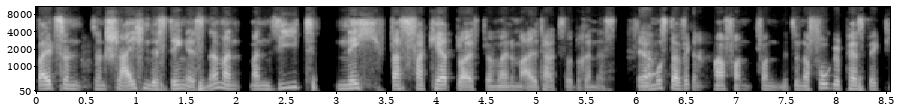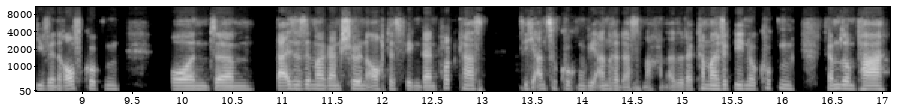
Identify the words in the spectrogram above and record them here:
weil es so ein, so ein schleichendes Ding ist. Ne? Man, man sieht nicht, was verkehrt läuft, wenn man im Alltag so drin ist. Ja. Man muss da wirklich ja. mal von, von mit so einer Vogelperspektive drauf gucken. Und ähm, da ist es immer ganz schön, auch deswegen dein Podcast sich anzugucken, wie andere das machen. Also da kann man wirklich nur gucken. Wir haben so ein paar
